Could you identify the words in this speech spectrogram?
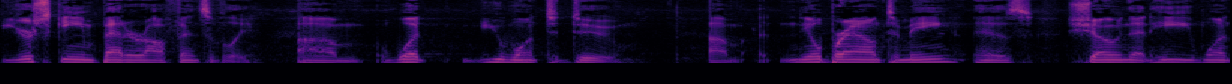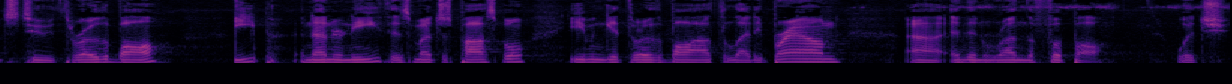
your scheme better offensively? Um, what you want to do. Um, Neal Brown, to me, has shown that he wants to throw the ball deep and underneath as much as possible, even get throw the ball out to Leddie Brown, uh, and then run the football. Which,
